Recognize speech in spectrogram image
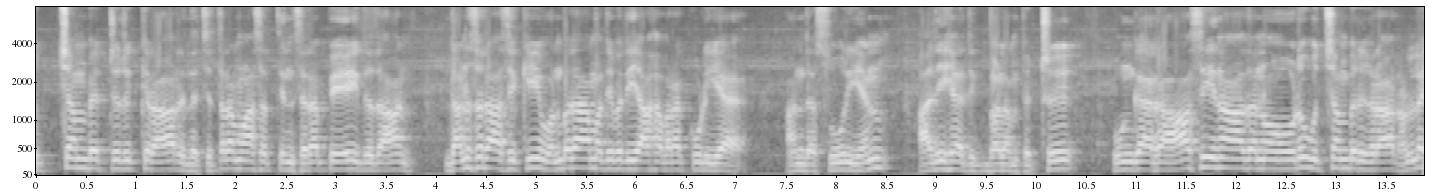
உச்சம் பெற்றிருக்கிறார். இந்த சித்திர மாசத்தின் சிறப்பே இதுதான். தனுசு ராசிக்கு ஒன்பதாம் அதிபதியாக வரக்கூடிய அந்த சூரியன் அதிக திக்பலம் பெற்று உங்கள் ராசிநாதனோடு உச்சம் பெறுகிறார். நல்ல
